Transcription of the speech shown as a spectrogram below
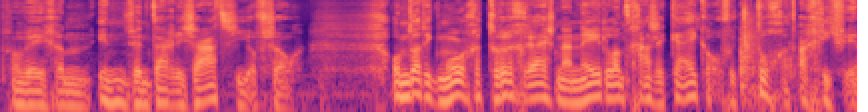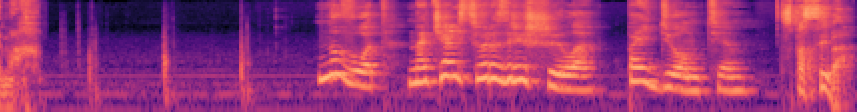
Vanwege een inventarisatie of zo. Omdat ik morgen terugreis naar Nederland... gaan ze kijken of ik toch het archief in mag. Ну вот, начальство разрешило. Пойдемте. Спасибо.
